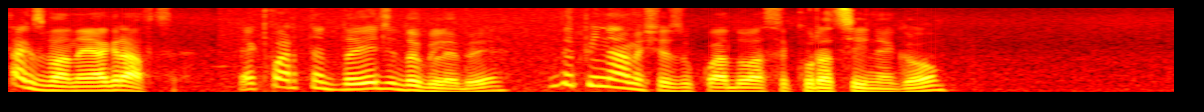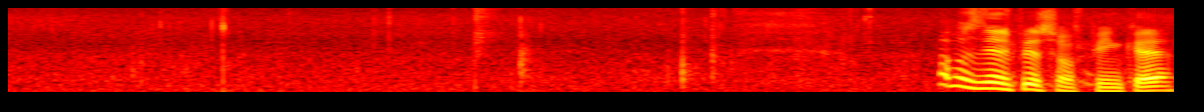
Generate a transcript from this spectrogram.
tak zwanej agrawce. Jak partner dojedzie do gleby, wypinamy się z układu asekuracyjnego. Aby zdjąć pierwszą wpinkę,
